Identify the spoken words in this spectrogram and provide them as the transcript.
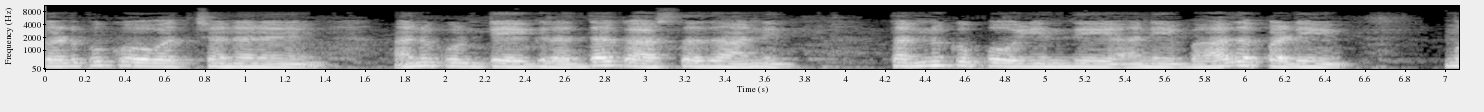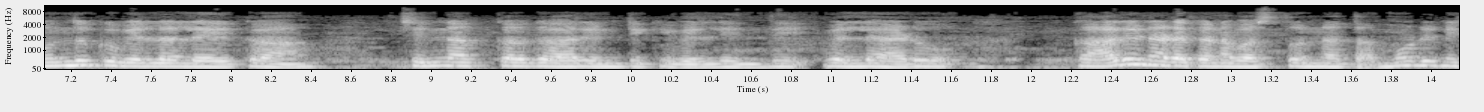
గడుపుకోవచ్చనని అనుకుంటే గ్రద్ద కాస్త దాన్ని తన్నుకుపోయింది అని బాధపడి ముందుకు వెళ్ళలేక చిన్నక్క గారింటికి వెళ్ళింది వెళ్ళాడు. కాలినడకన వస్తున్న తమ్ముడిని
